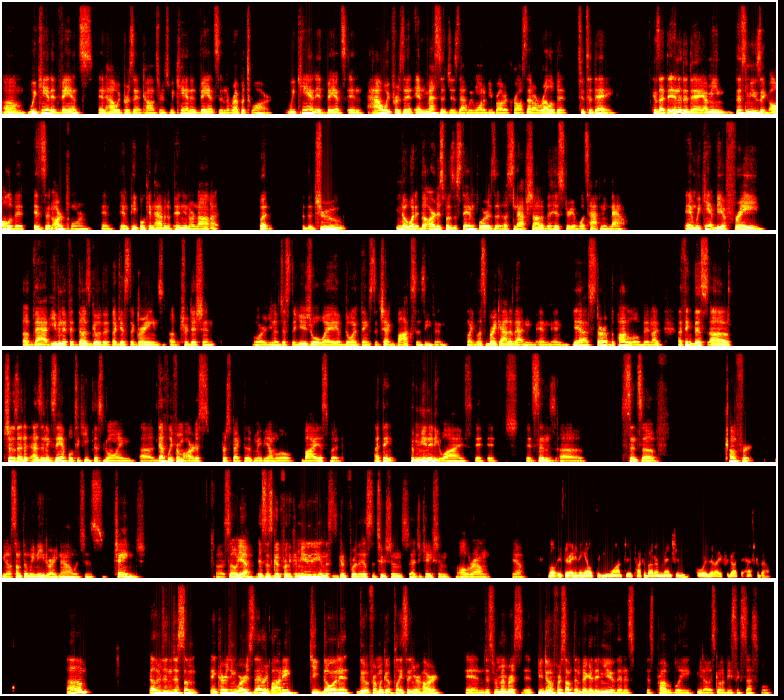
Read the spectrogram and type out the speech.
Um, we can advance in how we present concerts. We can advance in the repertoire. We can advance in how we present and messages that we want to be brought across that are relevant to today because at the end of the day i mean this music all of it it's an art form and and people can have an opinion or not but the true you know what the art is supposed to stand for is a, a snapshot of the history of what's happening now. And we can't be afraid of that even if it does go against the grains of tradition or you know just the usual way of doing things to check boxes even. Like let's break out of that and and and yeah stir up the pot a little bit. And i i think this uh shows that as an example to keep this going uh definitely from artist's perspective maybe i'm a little biased but i think community wise it it it sends a sense of comfort you know something we need right now, which is change. Uh, so yeah, this is good for the community, and this is good for the institutions, education, all around. Yeah. Well, is there anything else that you want to talk about or mention, or that I forgot to ask about? Um, other than just some encouraging words to everybody, keep doing it. Do it from a good place in your heart, and just remember, if you do it for something bigger than you, then it's it's probably you know it's going to be successful.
